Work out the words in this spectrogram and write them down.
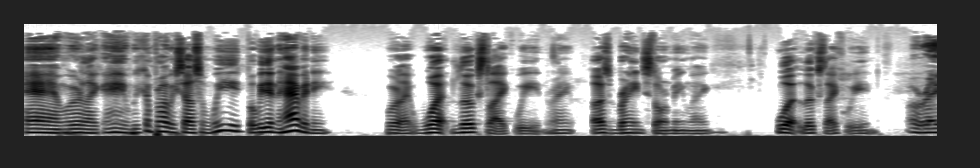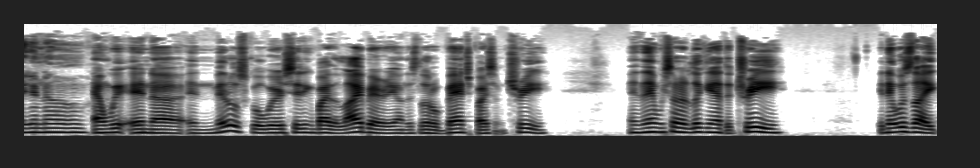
And we were like, hey, we can probably sell some weed, but we didn't have any. We were like, what looks like weed, right? Us brainstorming like, what looks like weed. Oregano. And we in uh in middle school we were sitting by the library on this little bench by some tree. And then we started looking at the tree and it was like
